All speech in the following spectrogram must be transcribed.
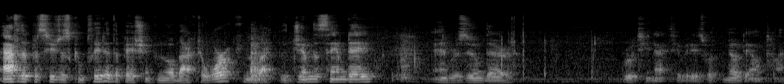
After the procedure is completed, the patient can go back to work, can go back to the gym the same day, and resume their routine activities with no downtime.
